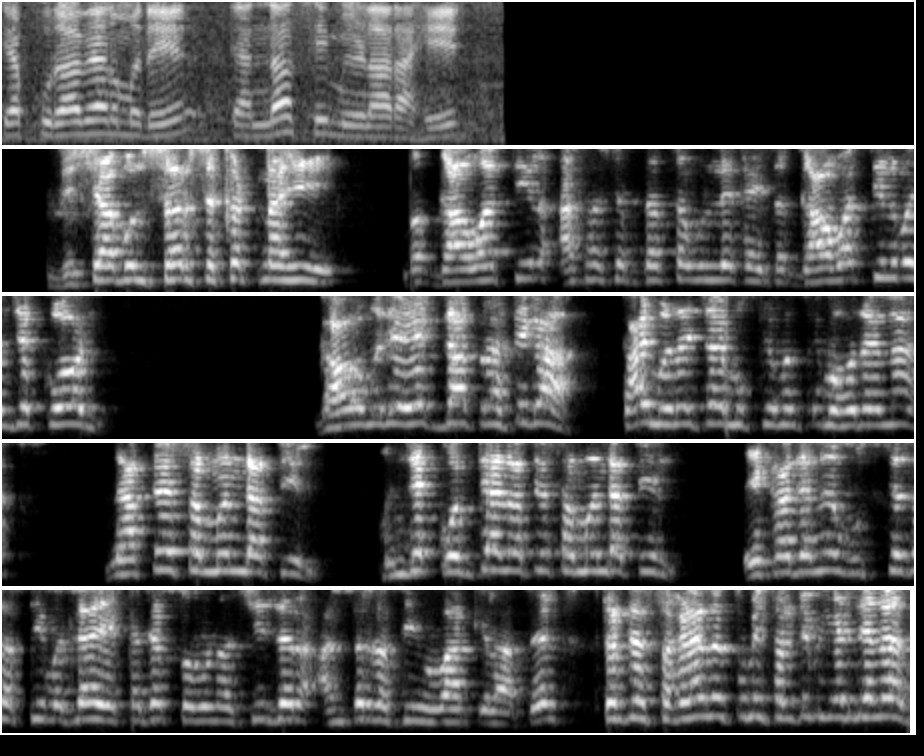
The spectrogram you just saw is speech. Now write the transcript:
त्या पुराव्यांमध्ये त्यांनाच हे मिळणार आहे. दिशाभूल सरसकट नाही. मग गावातील असा शब्दाचा उल्लेख आहे तर गावातील म्हणजे कोण? गावामध्ये एक जात राहते का? काय म्हणायचं आहे मुख्यमंत्री महोदयांना? नातेसंबंधातील. म्हणजे कोणत्या नातेसंबंधातील? एखाद्याने उच्च जातीमधल्या एखाद्या तरुणाशी जर आंतरजाती विवाह केला असेल तर त्या सगळ्यांना तुम्ही सर्टिफिकेट देणार.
